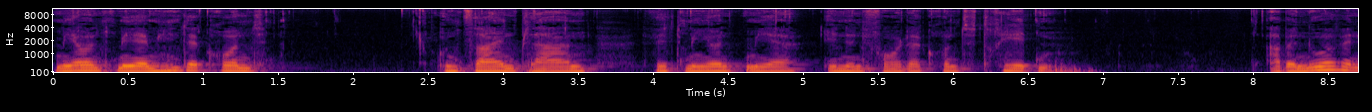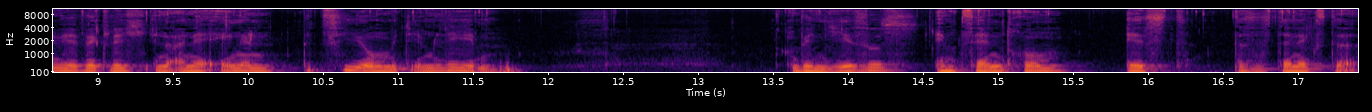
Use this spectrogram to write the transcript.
mehr und mehr im Hintergrund und sein Plan wird mehr und mehr in den Vordergrund treten. Aber nur, wenn wir wirklich in einer engen Beziehung mit ihm leben. wenn Jesus im Zentrum ist. Das ist der nächste,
